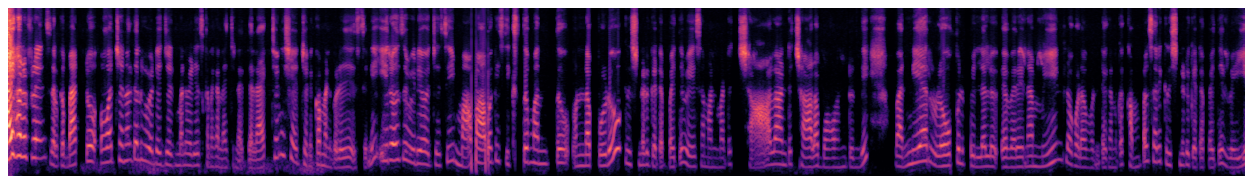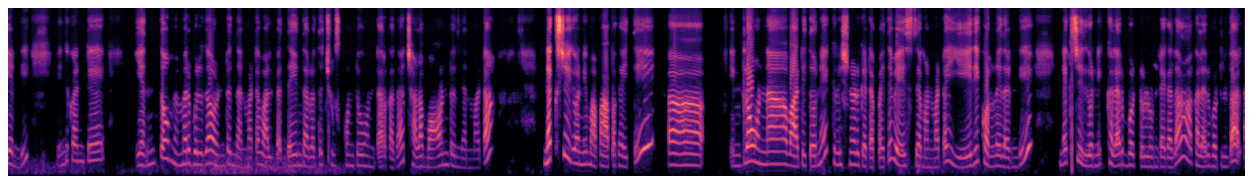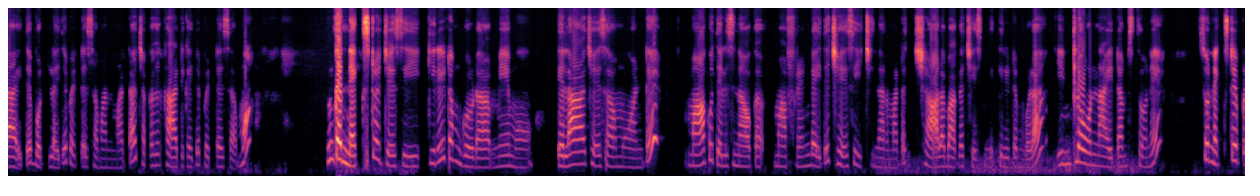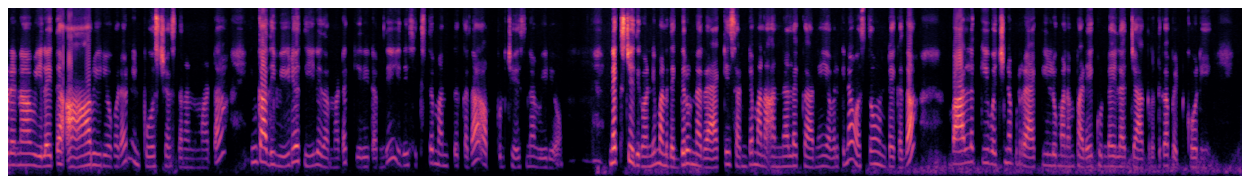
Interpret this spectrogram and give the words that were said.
Hi hello friends welcome back to our channel Telugu video మన videos కనుక నచ్చినట్లయితే like చేయండి షేర్ చేయండి కామెంట్ కూడా చేస్తుంది ఈ రోజు వీడియో వచ్చేసి మా పాపకి సిక్స్త్ మంత్ ఉన్నప్పుడు కృష్ణుడు గెటప్ అయితే వేసామన్నమాట చాలా అంటే చాలా బాగుంటుంది. వన్ ఇయర్ లోపల పిల్లలు ఎవరైనా మీ ఇంట్లో కూడా ఉంటే కనుక కంపల్సరీ కృష్ణుడు గెటప్ అయితే వేయండి. ఎందుకంటే ఎంతో మెమరబుల్గా ఉంటుంది అనమాట వాళ్ళు పెద్ద అయిన తర్వాత చూసుకుంటూ ఉంటారు కదా చాలా బాగుంటుంది అనమాట నెక్స్ట్ ఇగోండి మా పాపకైతే ఇంట్లో ఉన్న వాటితోనే కృష్ణుడి గెటప్ అయితే వేసామన్నమాట ఏది కొనలేదండి. నెక్స్ట్ ఇదిగోండి కలర్ బొట్టులు ఉంటాయి కదా ఆ కలర్ బొట్టులతో అలా అయితే బొట్టులు అయితే పెట్టేసామన్నమాట. చక్కగా కాటికైతే పెట్టేశాము ఇంకా నెక్స్ట్ వచ్చేసి కిరీటం కూడా మేము ఎలా చేసాము అంటే మాకు తెలిసిన ఒక మా ఫ్రెండ్ అయితే చేసి ఇచ్చింది అనమాట చాలా బాగా చేసింది కిరీటం కూడా. ఇంట్లో ఉన్న ఐటమ్స్తోనే సో నెక్స్ట్ ఎప్పుడైనా వీలైతే ఆ వీడియో కూడా నేను పోస్ట్ చేస్తానన్నమాట. ఇంకా అది వీడియో తీయలేదన్నమాట కిరీటంది. ఇది సిక్స్త్ మంత్ కదా అప్పుడు చేసిన వీడియో. నెక్స్ట్ ఇదిగోండి మన దగ్గర ఉన్న ర్యాకీస్ అంటే మన అన్నలకు కానీ ఎవరికైనా వస్తూ ఉంటాయి కదా వాళ్ళకి వచ్చినప్పుడు ర్యాకీలు మనం పడేయకుండా ఇలా జాగ్రత్తగా పెట్టుకొని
